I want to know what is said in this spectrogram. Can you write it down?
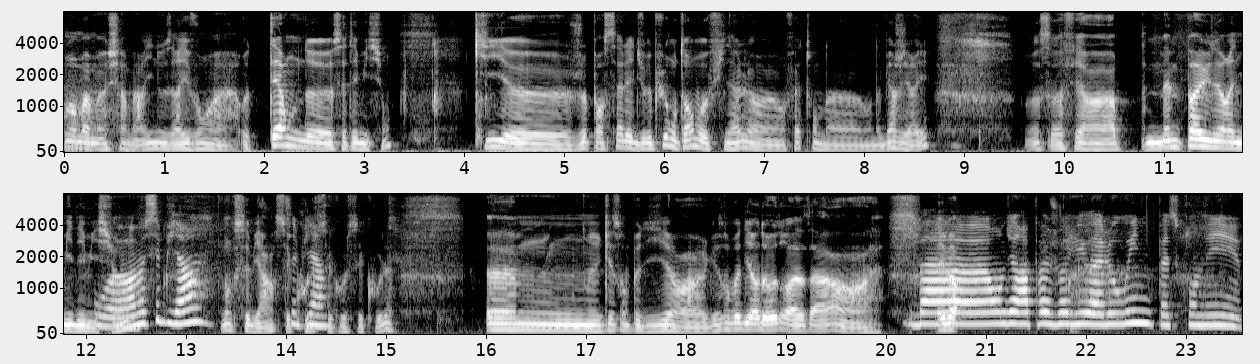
Bon bah ma chère Marie, nous arrivons à- au terme de cette émission qui, euh, je pensais, allait durer plus longtemps, mais au final, euh, en fait, on a, on a bien géré. Euh, Ça va faire un- même pas une heure et demie d'émission, mais c'est bien. donc c'est bien, c'est cool, c'est cool, c'est cool. Euh, Qu'est-ce qu'on peut dire Qu'est-ce qu'on peut dire d'autre à ça Bah, Eh ben- on dira pas joyeux Halloween parce qu'on est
